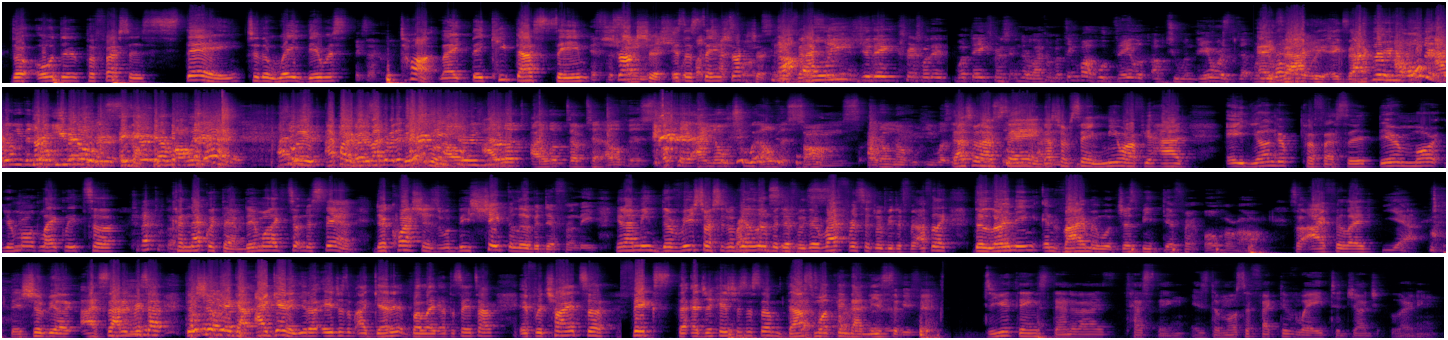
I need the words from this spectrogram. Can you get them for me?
the older professors stay to the way they were Exactly. taught. Like they keep that same It's the structure. same issue it's the like, same textbooks. structure. Not exactly. only do they experience what they what they experienced in their life, but think about who they looked up to when they were the, when they were Exactly, exactly. They're even older. I don't even they're know who even that older. is. They're, they're probably dead. So, like, I probably heard about them in the textbook. teachers I looked. I looked up to Elvis. Okay, I know two Elvis songs. I don't know who he was. That's what I'm person. saying. That's I what I'm saying. Meanwhile, if you had a younger professor, they're more you're more likely to Connect with them. connect with them. They're more likely to understand. Their questions would be shaped a little bit differently. You know what I mean? The resources would be a little bit different. The References. would be different. I feel like the learning environment will just be different overall. So I feel like, yeah, there should be a, I sounded very sad. There should be a gap. I get it. You know, ageism, I get it. But like at the same time, if we're trying to fix the education system, that's, That's one thing that needs to be fixed. Do you think standardized testing is the most effective way to judge learning?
